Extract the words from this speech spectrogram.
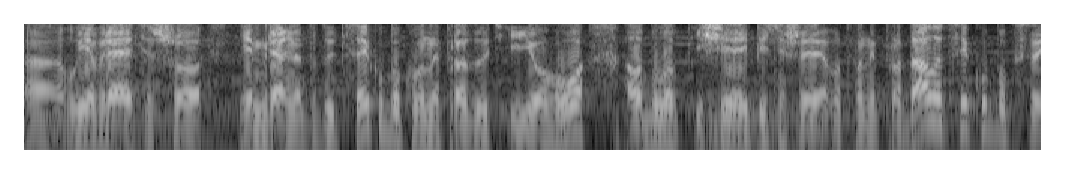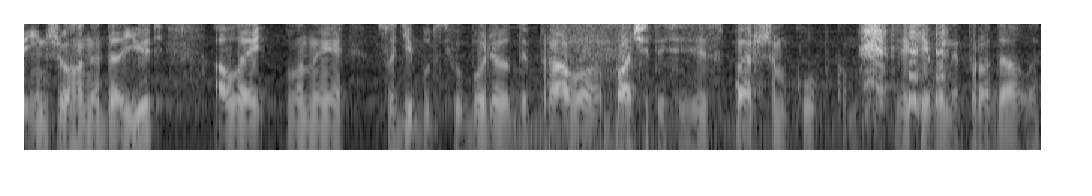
е, уявляється, що їм реально дадуть цей кубок, вони продадуть і його, але було б іще епічніше, от вони продали цей кубок, все іншого не дають, але вони в суді будуть виборювати право бачитися зі з першим кубком, який вони продали.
